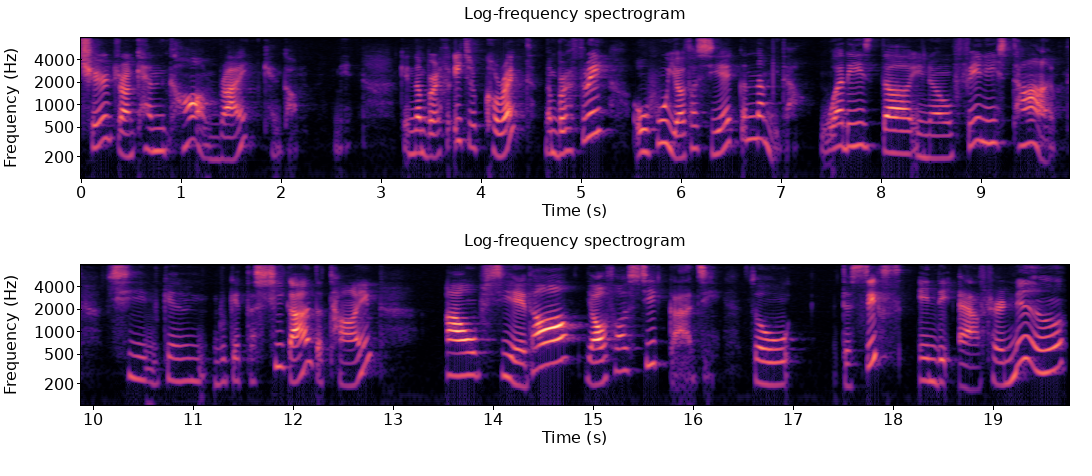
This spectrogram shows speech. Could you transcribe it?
children can come, right? Can come. Okay, number three is correct. Number three, 오후 6시에 끝납니다. What is the, you know, finish time? 시, you can look at the 시간, the time. 9시에서 6시까지. So, the 6 in the afternoon,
